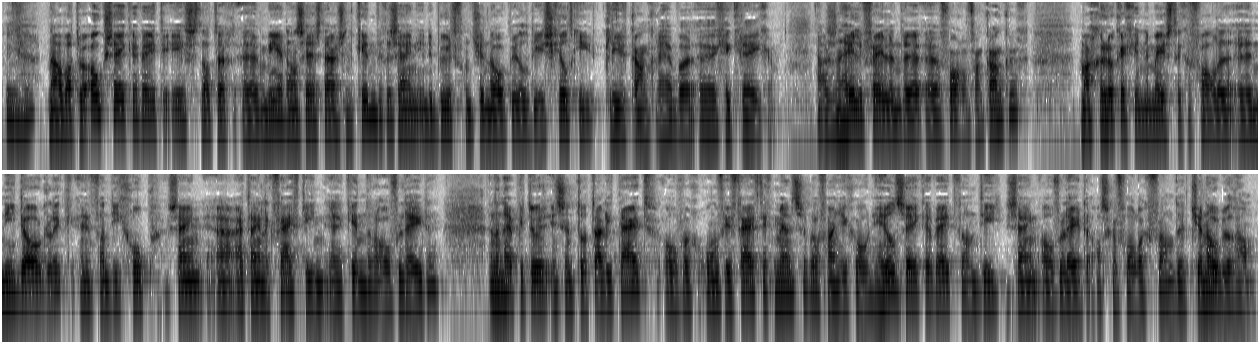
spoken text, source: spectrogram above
-hmm. Nou, wat we ook zeker weten is dat er uh, meer dan 6000 kinderen zijn in de buurt van Tsjernobyl die schildklierkanker hebben uh, gekregen. Nou, dat is een hele velende uh, vorm van kanker. Maar gelukkig in de meeste gevallen uh, niet dodelijk. En van die groep zijn uh, uiteindelijk 15 uh, kinderen overleden. En dan heb je het dus in zijn totaliteit over ongeveer 50 mensen... waarvan je gewoon heel zeker weet van die zijn overleden als gevolg van de Tsjernobylramp.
